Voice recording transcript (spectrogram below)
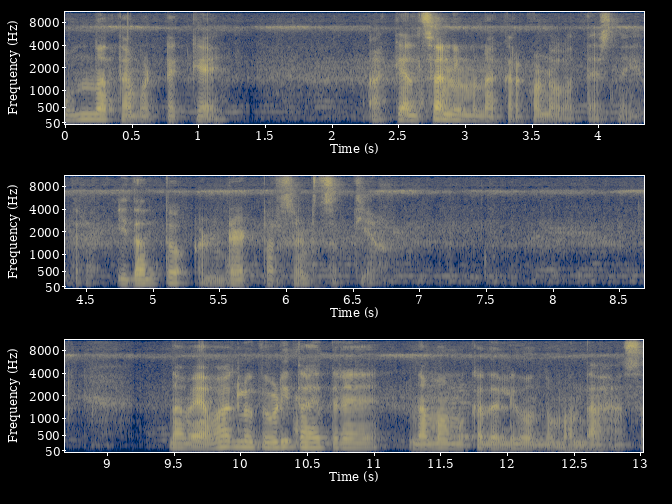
ಉನ್ನತ ಮಟ್ಟಕ್ಕೆ ಆ ಕೆಲಸ ನಿಮ್ಮನ್ನು ಕರ್ಕೊಂಡು ಹೋಗುತ್ತೆ ಸ್ನೇಹಿತರೆ. ಇದಂತೂ ಹಂಡ್ರೆಡ್ ಪರ್ಸೆಂಟ್ ಸತ್ಯ. ನಾವು ಯಾವಾಗಲೂ ದುಡಿತಾ ಇದ್ದರೆ ನಮ್ಮ ಮುಖದಲ್ಲಿ ಒಂದು ಮಂದಹಾಸ.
